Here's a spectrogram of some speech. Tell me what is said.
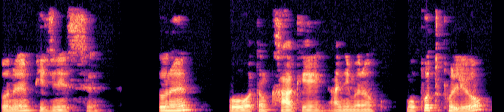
또는 비즈니스 또는 뭐 어떤 가게 아니면은 뭐 포트폴리오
